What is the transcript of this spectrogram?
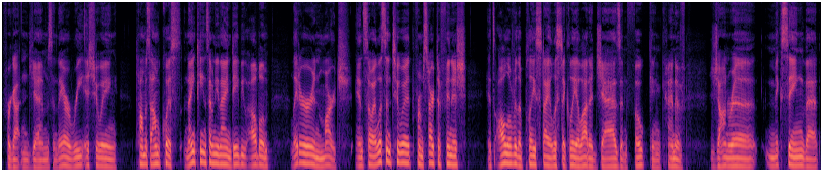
forgotten gems, and they are reissuing Thomas Almqvist's 1979 debut album later in March. And so I listened to it from start to finish. It's all over the place stylistically, a lot of jazz and folk and kind of genre mixing that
